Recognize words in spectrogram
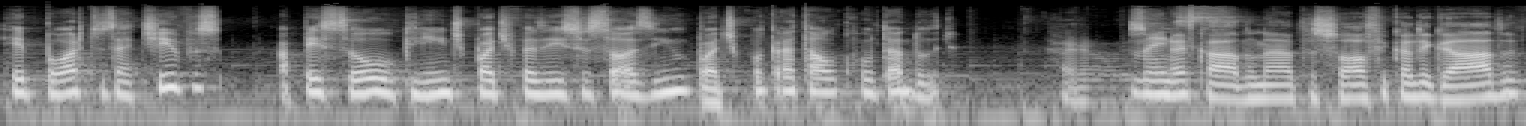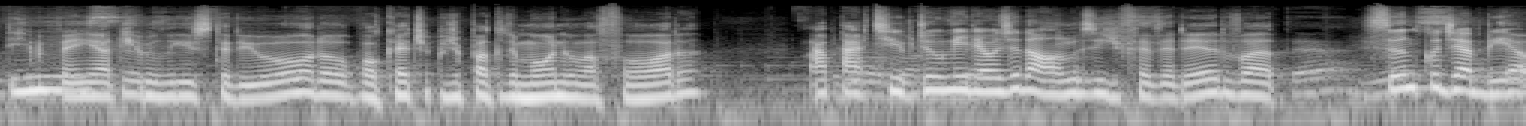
reporta os ativos, a pessoa, o cliente pode fazer isso sozinho, pode contratar um contador. Esse Mas... mercado, né? O pessoal fica ligado, que tem ativo no exterior ou qualquer tipo de patrimônio lá fora. A partir de um milhão de dólares. de fevereiro vai até 5 de abril.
